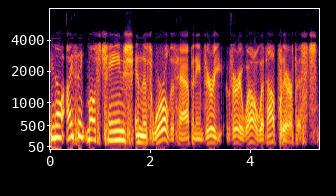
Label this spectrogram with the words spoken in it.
You know, I think most change in this world is happening very, very well without therapists.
